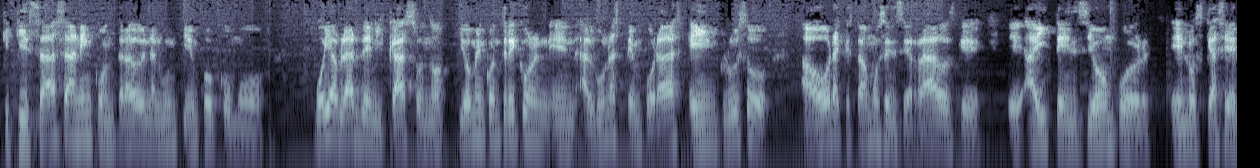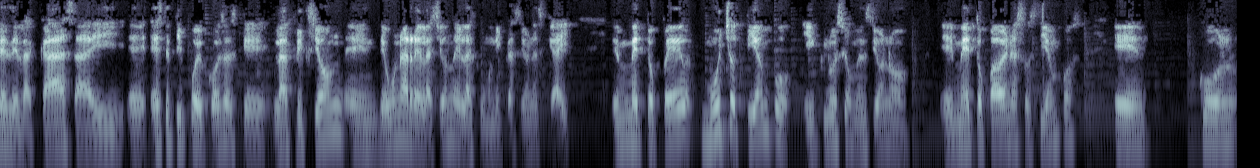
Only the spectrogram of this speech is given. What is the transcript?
que quizás han encontrado en algún tiempo como voy a hablar de mi caso, ¿no? Yo me encontré con en algunas temporadas e incluso ahora que estamos encerrados, que eh, hay tensión por en los quehaceres de la casa y eh, este tipo de cosas que la fricción de una relación de las comunicaciones que hay, me topé mucho tiempo, incluso menciono, me he topado en esos tiempos con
